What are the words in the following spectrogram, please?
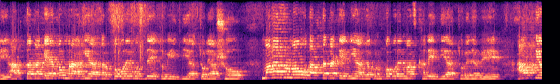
এই আত্মাটাকে তোমরা গিয়া তার কবরের মধ্যে তুমি দিয়া চলে আসো। মালাকুল মাউত আত্মাটাকে নিয়ে যখন কবরের মাঝখানে দিয়া চলে যাবে আত্মীয়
